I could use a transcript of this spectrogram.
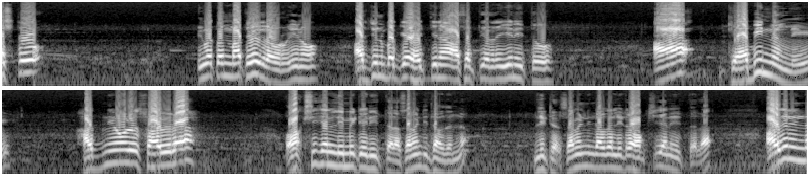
ಎಷ್ಟು ಇವತ್ತೊಂದು ಮಾತು ಹೇಳಿದ್ರು ಅವರು, ಏನು, ಅರ್ಜುನ್ ಬಗ್ಗೆ ಹೆಚ್ಚಿನ ಆಸಕ್ತಿ ಅಂದರೆ ಏನಿತ್ತು? ಆ ಕ್ಯಾಬಿನ್ನಲ್ಲಿ ಹದಿನೇಳು ಸಾವಿರ ಆಕ್ಸಿಜನ್ ಲಿಮಿಟ್ ಏನಿತ್ತಲ್ಲ seventeen thousand litre seventeen thousand litre oxygen ಇತ್ತಲ್ಲ, ಅದರಿಂದ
